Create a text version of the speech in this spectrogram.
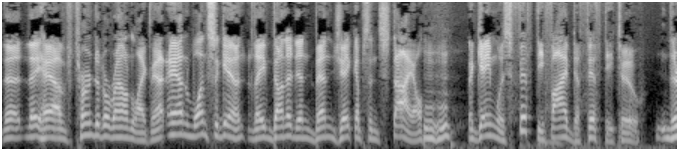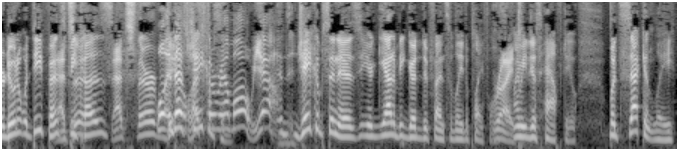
that they have turned it around like that. And once again, they've done it in Ben Jacobson style. Mm-hmm. The game was fifty-five to fifty-two. they're doing it with defense That's it. because that's their well, deal. that's their Jacobson. mo. Yeah, Jacobson is you got to be good defensively to play for. him. Right. I mean, you just have to. But secondly,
